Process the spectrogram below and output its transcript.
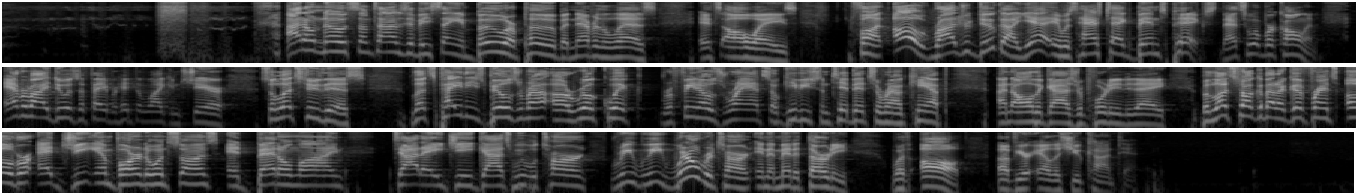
I don't know sometimes if he's saying boo or poo, but nevertheless, it's always fun. Oh, Roderick Dugai. Yeah, it was hashtag Ben's picks. That's what we're calling. Everybody, do us a favor, hit the like and share. So let's do this. Let's pay these bills around uh, real quick. Ruffino's rants. I'll give you some tidbits around camp and all the guys reporting today. But let's talk about our good friends over at GM Barnado and Sons and BetOnline.ag. Guys, we will turn. We, we will return in a minute thirty with all of your LSU content.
